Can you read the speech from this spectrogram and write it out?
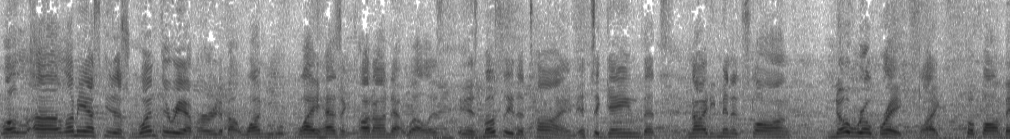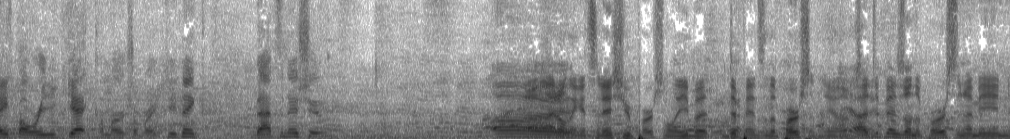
Well, uh, let me ask you this. One theory I've heard about one why it hasn't caught on that well is, is mostly the time. It's a game that's 90 minutes long, no real breaks like football and baseball where you get commercial breaks. Do you think that's an issue? Uh, I don't think it's an issue personally, but it depends on the person. You know. yeah, it depends on the person. I mean,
